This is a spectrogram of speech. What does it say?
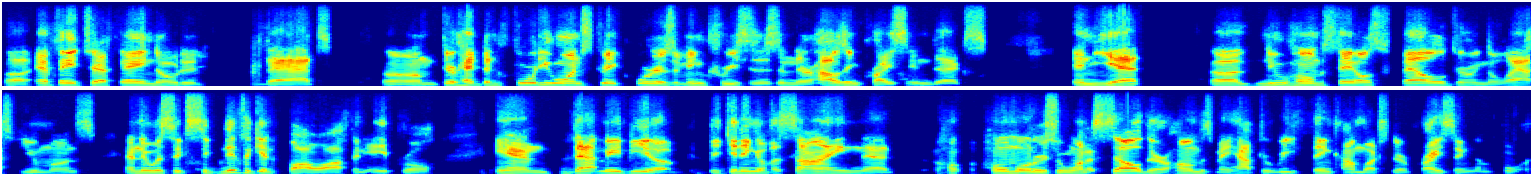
Uh, FHFA noted that um, there had been 41 straight quarters of increases in their housing price index, and yet uh, new home sales fell during the last few months, and there was a significant fall off in April. And that may be a beginning of a sign that ho- homeowners who want to sell their homes may have to rethink how much they're pricing them for.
